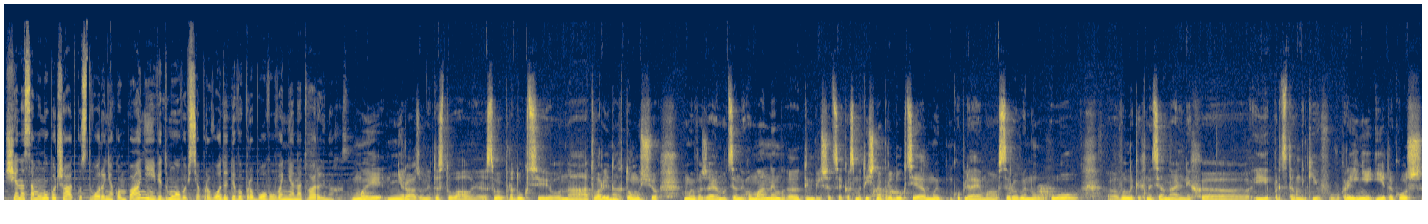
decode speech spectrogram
Ще на самому початку створення компанії відмовився проводити випробовування на тваринах. Ми ні разу не тестували свою продукцію на тваринах, тому що ми вважаємо це негуманним, е, тим більше це косметична продукція. Ми купляємо сировину у е, великих національних е, і представників в Україні, і також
